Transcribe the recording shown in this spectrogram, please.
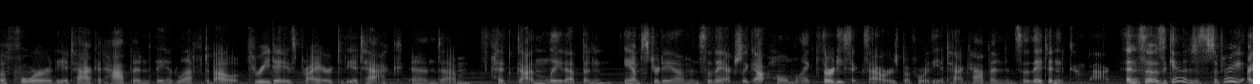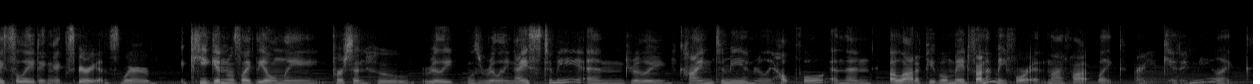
before the attack had happened. They had left about three days prior to the attack and um, had gotten laid up in Amsterdam. And so they actually got home like 36 hours before the attack happened. And so they didn't come back. And so it was, again, just a very isolating experience where Keegan was like the only person who really was really nice to me and really kind to me and really helpful. And then a lot of people made fun of me for it. And I thought, like, are you kidding me? Like,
